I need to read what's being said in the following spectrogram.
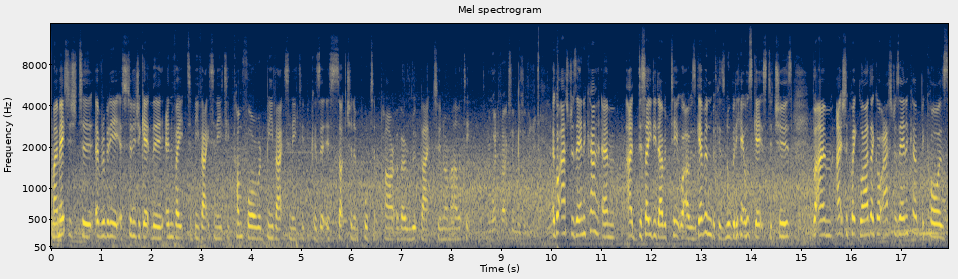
my message to everybody as soon as you get the invite to be vaccinated, come forward, be vaccinated because it is such an important part of our route back to normality. Vaccine was it that you got? I got AstraZeneca. Um, I decided I would take what I was given because nobody else gets to choose. But I'm actually quite glad I got AstraZeneca because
